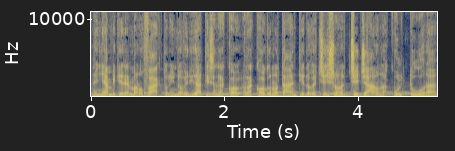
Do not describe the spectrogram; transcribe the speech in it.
negli ambiti del manufacturing, dove di dati se ne raccolgono tanti e dove sono, c'è già una cultura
